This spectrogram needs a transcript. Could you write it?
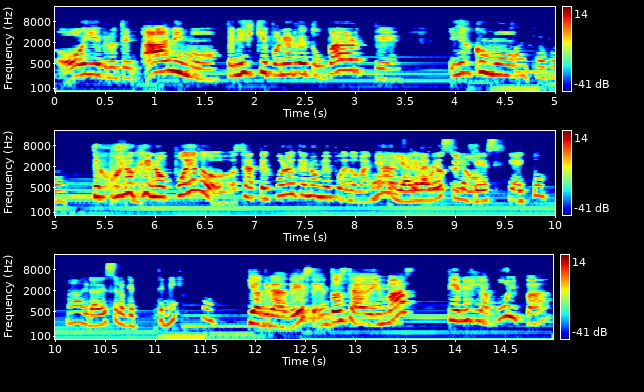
oye, pero ten, ánimo, tenéis que poner de tu parte. Y es como, te juro que no puedo, o sea, te juro que no me puedo bañar. y agradece lo que decías tú, agradece lo que tenés. Y agradece, entonces además tienes la culpa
